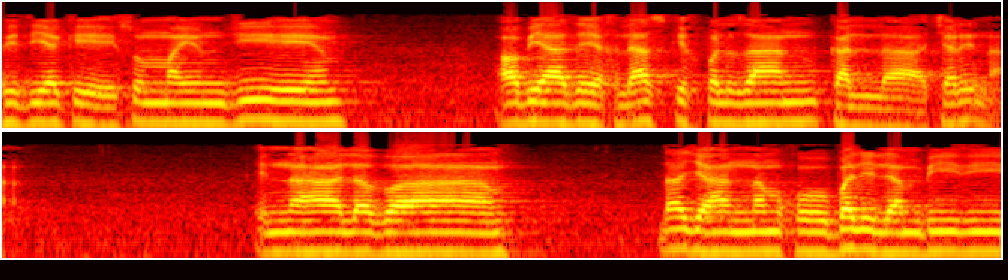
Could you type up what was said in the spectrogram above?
فدیه کې ثم ينجيهم او بیا د اخلاص کې خپل ځان کلا چرنا انها لظام دا جهنم خو بل لمبی دي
